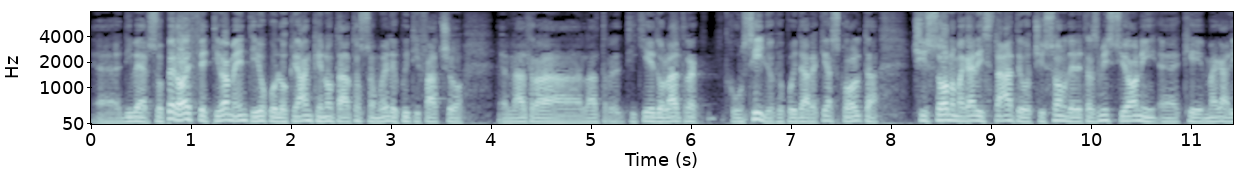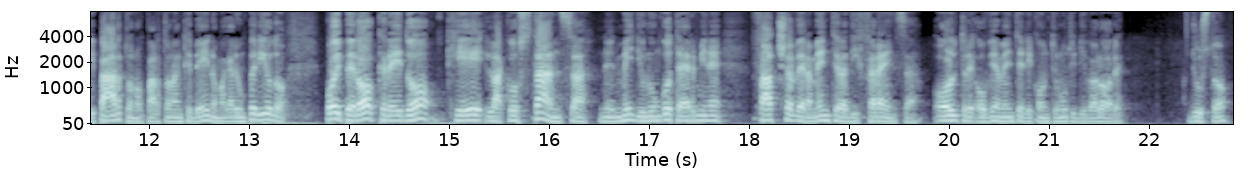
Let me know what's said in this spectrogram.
eh, diverso. Però effettivamente io quello che ho anche notato, Samuele, qui ti faccio eh, l'altra, l'altra, ti chiedo l'altro consiglio che puoi dare a chi ascolta, ci sono magari state o ci sono delle trasmissioni eh, che magari partono, partono anche bene o magari un periodo, poi però credo che la costanza nel medio-lungo termine faccia veramente la differenza, oltre ovviamente dei contenuti di valore. Giusto?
